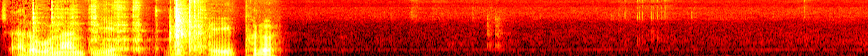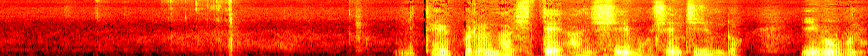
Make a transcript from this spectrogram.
자르고 난 뒤에 이 테이프를 이 테이프를 낚싯대 한 15cm 정도 이 부분에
